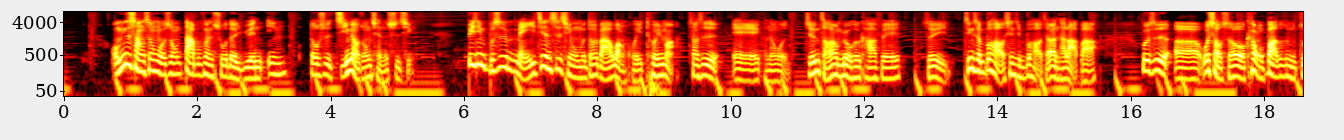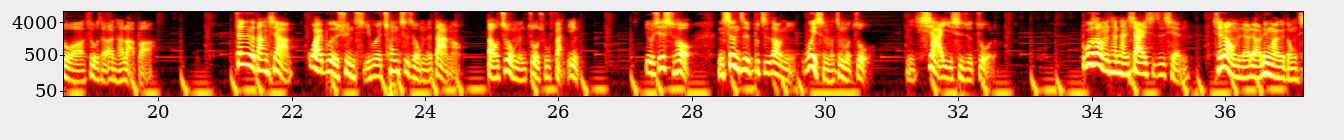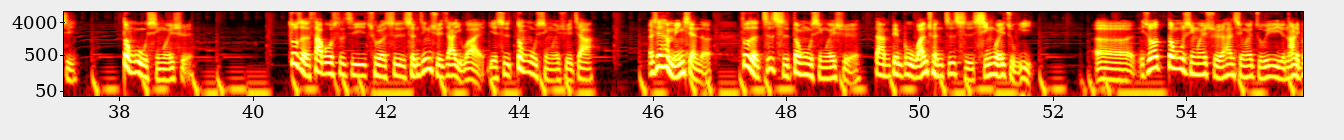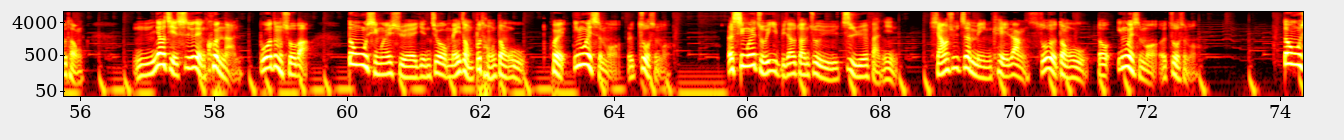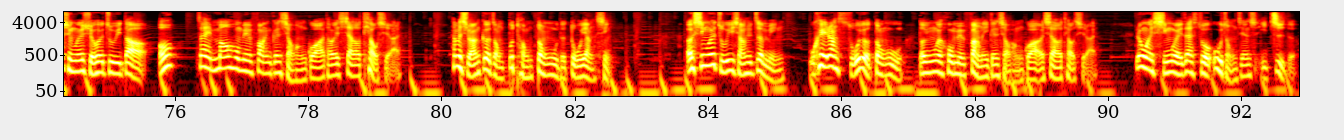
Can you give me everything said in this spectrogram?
我们日常生活中大部分说的原因，都是几秒钟前的事情。毕竟不是每一件事情我们都会把它往回推嘛。像是，诶，可能我今天早上没有喝咖啡，所以精神不好、心情不好才按他喇叭。或者是呃，我小时候看我爸都这么做啊，所以我才按他喇叭。在那个当下，外部的讯息会充斥着我们的大脑，导致我们做出反应。有些时候，你甚至不知道你为什么这么做，你下意识就做了。不过，在我们谈谈下意识之前，先让我们聊聊另外一个东西——动物行为学。作者萨波斯基除了是神经学家以外，也是动物行为学家。而且很明显的，作者支持动物行为学，但并不完全支持行为主义。呃，你说动物行为学和行为主义有哪里不同？嗯，要解释有点困难。不过这么说吧，动物行为学研究每种不同动物会因为什么而做什么，而行为主义比较专注于制约反应，想要去证明可以让所有动物都因为什么而做什么。动物行为学会注意到。哦，在猫后面放一根小黄瓜，它会吓到跳起来。他们喜欢各种不同动物的多样性，而行为主义想要去证明，我可以让所有动物都因为后面放了一根小黄瓜而吓到跳起来，认为行为在所有物种间是一致的。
